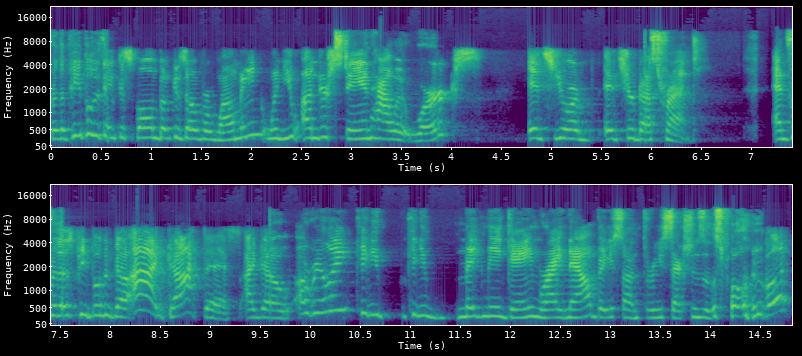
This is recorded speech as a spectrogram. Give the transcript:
For the people who think the Spolin book is overwhelming, when you understand how it works, it's your it's your best friend and for those people who go, ah, I got this, I go, oh really? Can you can you make me a game right now based on three sections of the Spolin book?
